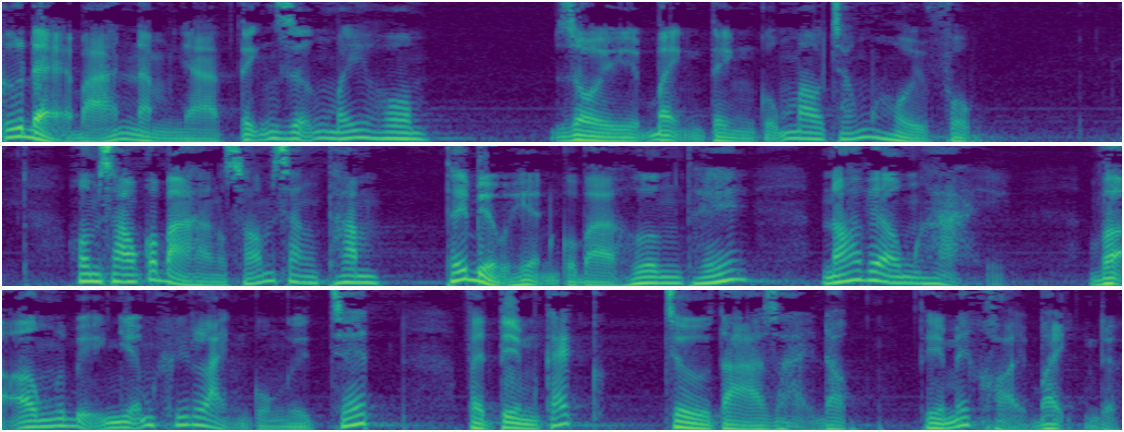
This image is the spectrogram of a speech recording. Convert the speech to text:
cứ để bà nằm nhà tĩnh dưỡng mấy hôm rồi bệnh tình cũng mau chóng hồi phục. Hôm sau có bà hàng xóm sang thăm thấy biểu hiện của bà hương thế nói với ông hải vợ ông ấy bị nhiễm khí lạnh của người chết phải tìm cách trừ tà giải độc thì mới khỏi bệnh được.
